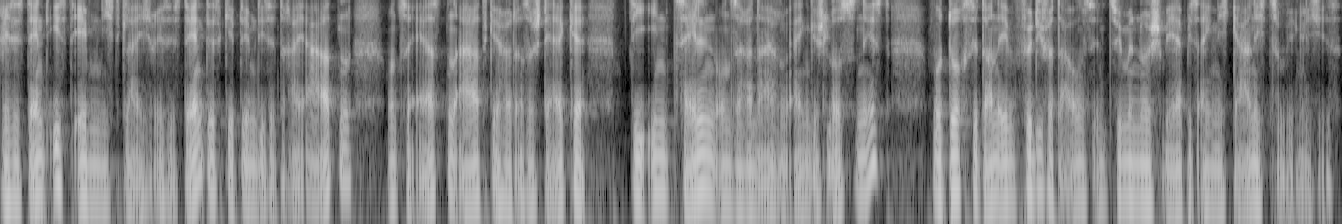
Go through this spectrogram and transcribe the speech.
resistent ist eben nicht gleich resistent. Es gibt eben diese drei Arten. Und zur ersten Art gehört also Stärke, die in Zellen unserer Nahrung eingeschlossen ist, wodurch sie dann eben für die Verdauungsenzyme nur schwer bis eigentlich gar nicht zugänglich ist.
